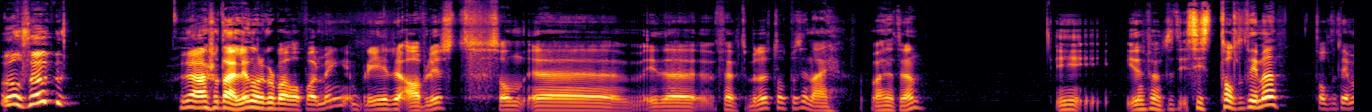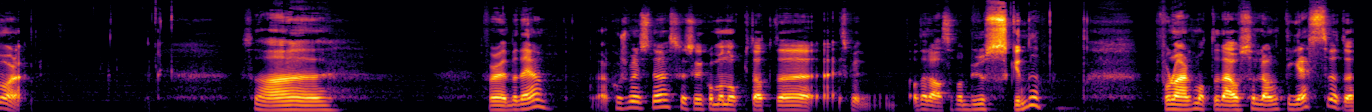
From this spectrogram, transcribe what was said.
Åssen? Det er så deilig når global oppvarming blir avlyst sånn eh, i det femte minutt, holdt på å si. Nei, hva heter den? I, i den femte Siste tolvte time. Tolvte time var det. Så da Fornøyd med det. Ja, Hvor så mye snø? Skal det komme nok til at eh, vi, At det raser på buskene? For nå er det på en måte Det er jo så langt gress, vet du,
